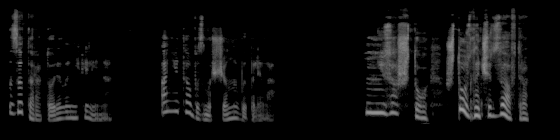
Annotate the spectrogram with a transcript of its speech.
Затараторила Нефелина. Анита возмущенно выпалила. — Ни за что! Что значит завтра?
